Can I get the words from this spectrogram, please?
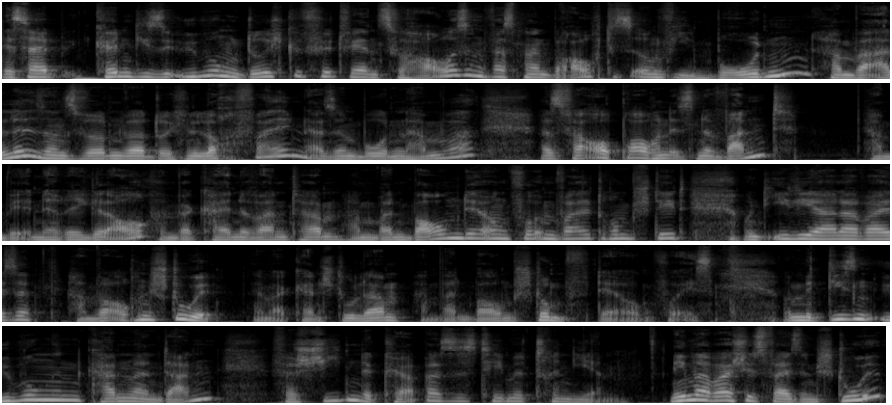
Deshalb können diese Übungen durchgeführt werden zu Hause und was man braucht, ist irgendwie ein Boden, haben wir alle, sonst würden wir durch ein Loch fallen, also einen Boden haben wir. Was wir auch brauchen, ist eine Wand, haben wir in der Regel auch. Wenn wir keine Wand haben, haben wir einen Baum, der irgendwo im Wald rumsteht. Und idealerweise haben wir auch einen Stuhl. Wenn wir keinen Stuhl haben, haben wir einen Baumstumpf, der irgendwo ist. Und mit diesen Übungen kann man dann verschiedene Körpersysteme trainieren. Nehmen wir beispielsweise einen Stuhl.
